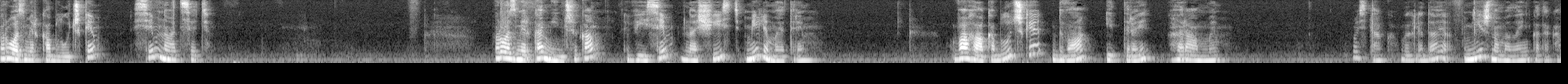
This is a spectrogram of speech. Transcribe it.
Розмір каблучки 17. Розмір камінчика 8 на 6 мм. Вага каблучки 2,3 грами. Ось так виглядає ніжна маленька така.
